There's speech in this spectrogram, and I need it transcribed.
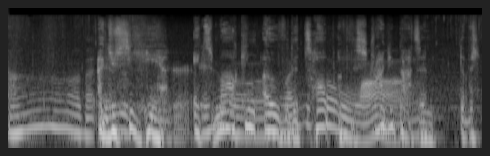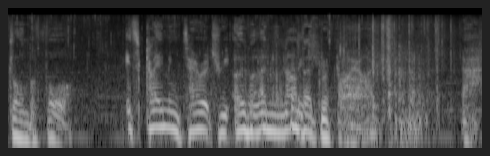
Oh, that And you see here, it's Ew, marking over why the top so of the stripy pattern that was drawn before. It's claiming territory over that's another pretty. Ah,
